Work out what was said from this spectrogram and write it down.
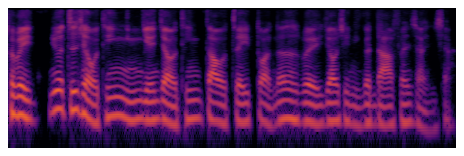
可不可以？因为之前我听您演讲，听到这一段，那可不可以邀请您跟大家分享一下？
